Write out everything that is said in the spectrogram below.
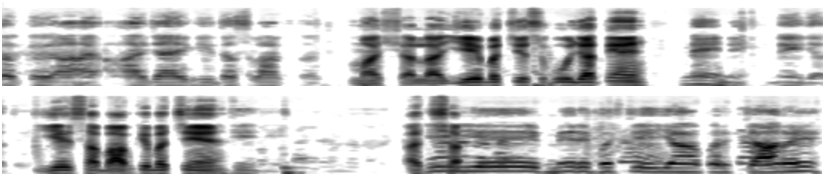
तक आ, आ जाएगी दस लाख तक। माशाल्लाह ये बच्चे स्कूल जाते हैं? नहीं नहीं नहीं जाते। ये सब आपके बच्चे हैं? जी जी। अच्छा। ये मेरे बच्चे यहाँ पर चार है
